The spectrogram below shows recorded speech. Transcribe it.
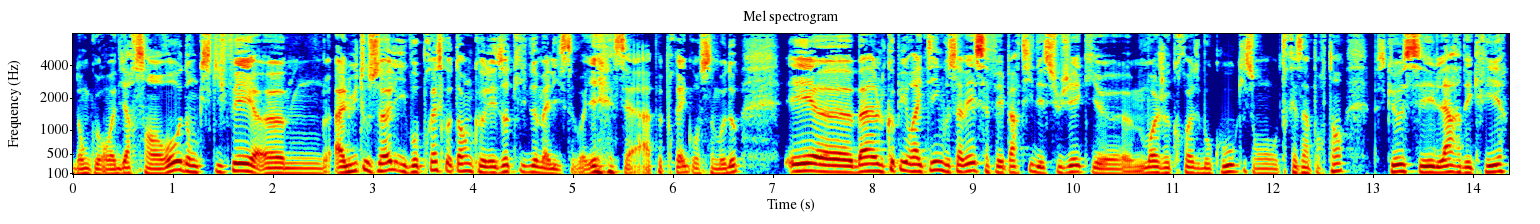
Donc on va dire 100 euros. Donc ce qui fait à lui tout seul, il vaut presque autant que les autres livres de ma liste. Vous voyez, c'est à peu près grosso Et euh, ben, le copywriting, vous savez, ça fait partie des sujets qui, euh, moi, je creuse beaucoup, qui sont très importants, parce que c'est l'art d'écrire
